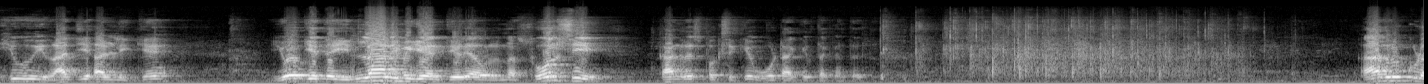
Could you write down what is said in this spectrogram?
ನೀವು ಈ ರಾಜ್ಯ ಆಳ್ಲಿಕ್ಕೆ ಯೋಗ್ಯತೆ ಇಲ್ಲ ನಿಮಗೆ ಅಂತೇಳಿ ಅವರನ್ನ ಸೋಲಿಸಿ ಕಾಂಗ್ರೆಸ್ ಪಕ್ಷಕ್ಕೆ ಓಟ್ ಹಾಕಿರ್ತಕ್ಕಂಥದ್ದು. ಆದರೂ ಕೂಡ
